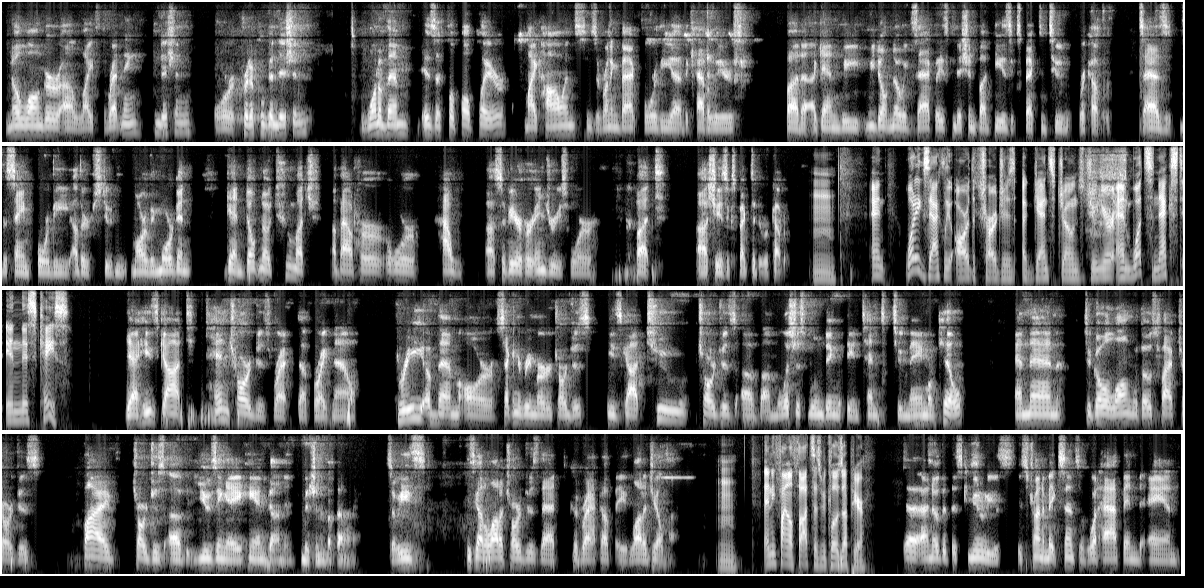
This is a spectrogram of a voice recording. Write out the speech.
no longer a life threatening condition or critical condition. One of them is a football player, Mike Hollins, who's a running back for the uh, the Cavaliers. But uh, again, we we don't know exactly his condition, but he is expected to recover. As the same for the other student, Marley Morgan. Again, don't know too much about her or how uh, severe her injuries were, but uh, she is expected to recover. Mm. And what exactly are the charges against Jones Jr. and what's next in this case? Yeah, he's got 10 charges racked up right now. Three of them are second degree murder charges. He's got two charges of uh, malicious wounding with the intent to maim or kill. And then to go along with those five charges, five charges of using a handgun in commission of a felony. So he's he's got a lot of charges that could rack up a lot of jail time. Mm. Any final thoughts as we close up here? Uh, I know that this community is is trying to make sense of what happened and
